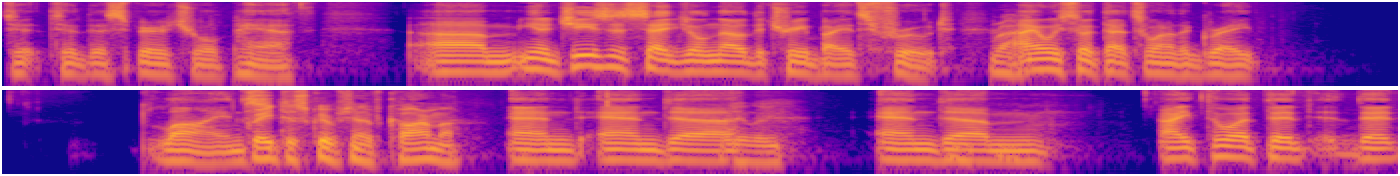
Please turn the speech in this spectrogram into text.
to, to the spiritual path? Um, you know, Jesus said, "You'll know the tree by its fruit." Right. I always thought that's one of the great lines. Great description of karma, and and uh, really. and um, I thought that that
